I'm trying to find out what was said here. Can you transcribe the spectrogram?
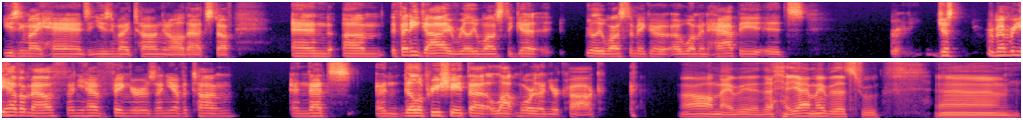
using my hands and using my tongue and all that stuff. And um, if any guy really wants to get really wants to make a, a woman happy, it's just remember you have a mouth and you have fingers and you have a tongue, and that's and they'll appreciate that a lot more than your cock. Oh, maybe. That, yeah, maybe that's true. Um,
